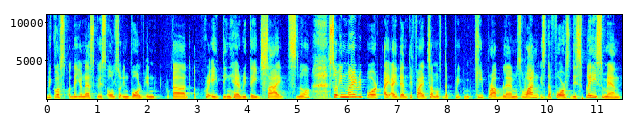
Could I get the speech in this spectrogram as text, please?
because the UNESCO is also involved in uh, creating heritage sites. No? So in my report, I identified some of the key problems. One is the forced displacement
